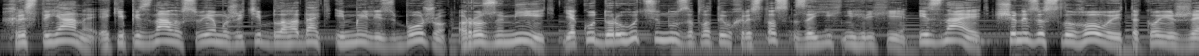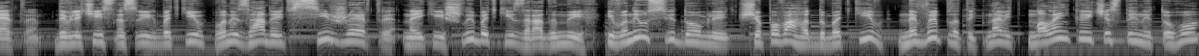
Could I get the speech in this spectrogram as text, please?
Християни, які пізнали в своєму житті благодать і милість Божу, розуміють, яку дорогу ціну заплатив Христос за їхні гріхи, і знають, що не заслуговують такої жертви. Дивлячись на своїх батьків, вони згадують всі жертви, на які йшли батьки заради них, і вони усвідомлюють, що повага до батьків не виплатить навіть маленької частини того,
